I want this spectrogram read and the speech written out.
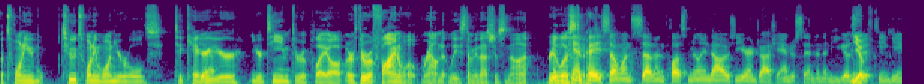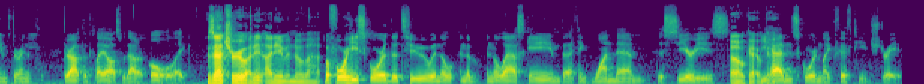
a 22 21 year olds to carry Yeah. your your team through a playoff or through a final round at least. I mean that's just not realistic. You can't pay someone seven plus million dollars a year and Josh Anderson, and then he goes Yep. 15 games during the throughout the playoffs without a goal. Like Is that true? I didn't. I didn't even know that. before he scored the two in the in the in the last game that I think won them the series. Oh, okay. He hadn't scored in like 15 straight.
